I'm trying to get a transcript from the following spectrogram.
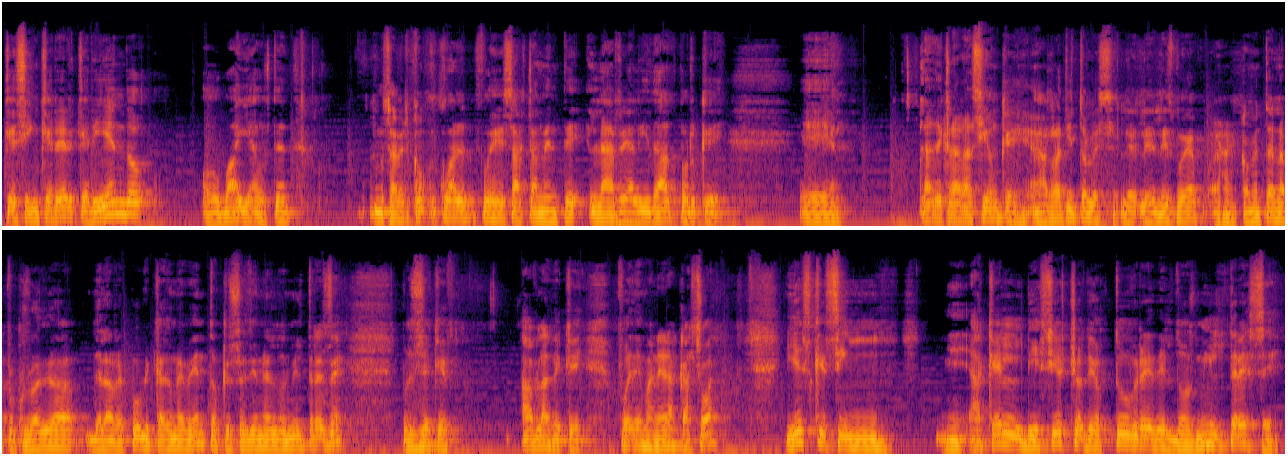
que sin querer queriendo, o vaya usted, vamos a ver cuál fue exactamente la realidad, porque eh, la declaración que a ratito les, les, voy a comentar en la Procuraduría de la República de un evento que sucedió en el 2013, pues dice que habla de que fue de manera casual. Y es que sin eh, aquel 18 de octubre del 2013,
